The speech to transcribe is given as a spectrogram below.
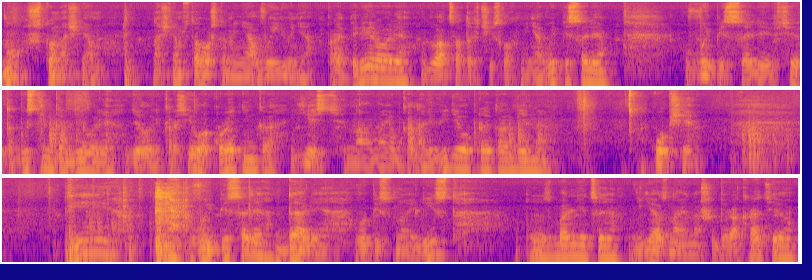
Ну, что начнем? Начнем с того, что меня в июне прооперировали, в 20 числах меня выписали выписали, все это быстренько сделали, сделали красиво, аккуратненько. Есть на моем канале видео про это отдельно, общее. И выписали, дали выписной лист с больницы. Я знаю нашу бюрократию.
